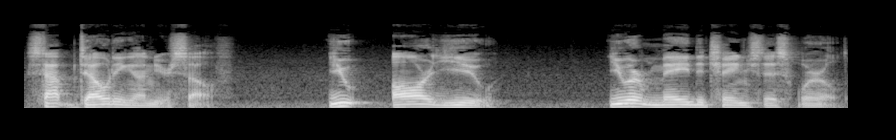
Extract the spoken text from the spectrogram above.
stop doubting on yourself. You are you. You are made to change this world.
